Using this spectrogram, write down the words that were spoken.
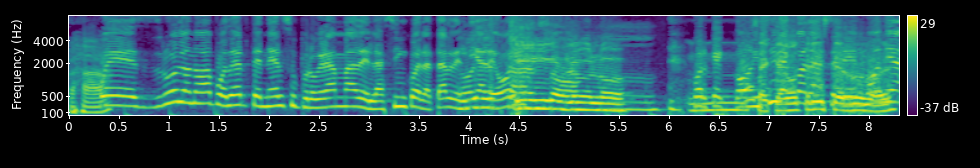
Ajá. pues Rulo no va a poder tener su programa de las 5 de la tarde No, día de hoy. Sí, Rulo. Porque Mm, coincide con triste, la Rulo, ceremonia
